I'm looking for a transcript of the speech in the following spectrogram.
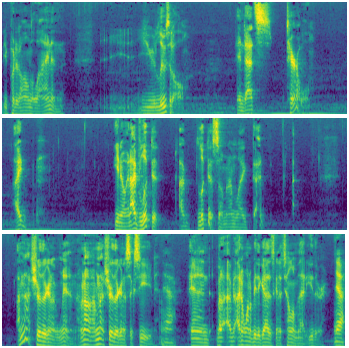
you put it all on the line and y- you lose it all, and that's terrible. I, you know, and I've looked at I've looked at some, and I'm like that. I'm not sure they're going to win. I'm not. I'm not sure they're going to succeed. Yeah. And but I, I don't want to be the guy that's going to tell them that either. Yeah.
